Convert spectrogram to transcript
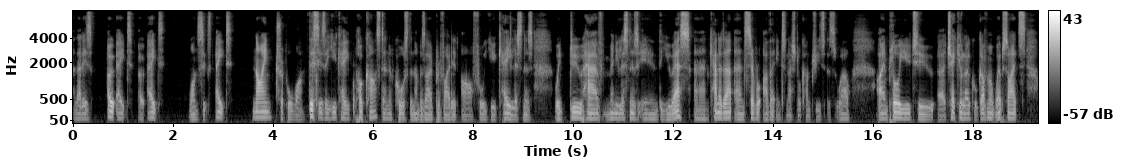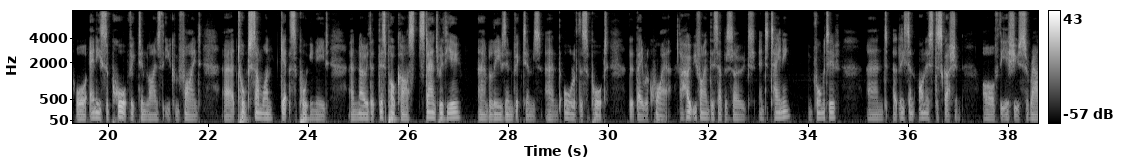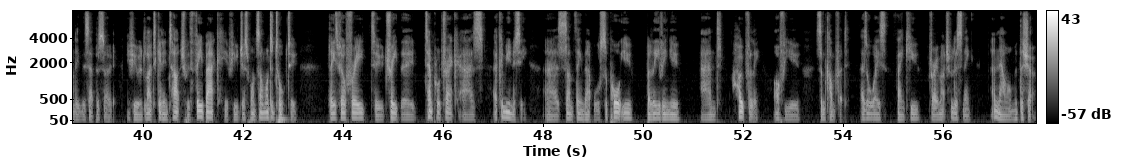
and that is 0808 168 9111. This is a UK podcast, and of course, the numbers I provided are for UK listeners. We do have many listeners in the US and Canada and several other international countries as well. I implore you to uh, check your local government websites or any support victim lines that you can find. Uh, talk to someone, get the support you need, and know that this podcast stands with you and believes in victims and all of the support that they require. I hope you find this episode entertaining, informative, and at least an honest discussion of the issues surrounding this episode. If you would like to get in touch with feedback, if you just want someone to talk to, please feel free to treat the Temporal Trek as a community, as something that will support you, believe in you, and hopefully offer you some comfort. As always, thank you very much for listening. And now on with the show.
